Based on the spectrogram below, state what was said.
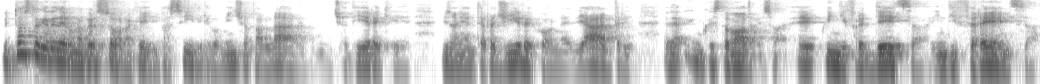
Piuttosto che vedere una persona che è impassibile, comincia a parlare, comincia a dire che bisogna interagire con gli altri, eh, in questo modo, insomma, e quindi freddezza, indifferenza.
